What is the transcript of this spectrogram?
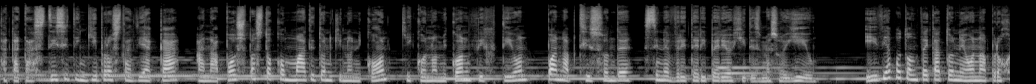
θα καταστήσει την Κύπρο σταδιακά αναπόσπαστο κομμάτι των κοινωνικών και οικονομικών δικτύων που αναπτύσσονται στην ευρύτερη περιοχή της Μεσογείου. Ήδη από τον 10ο αιώνα π.Χ.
